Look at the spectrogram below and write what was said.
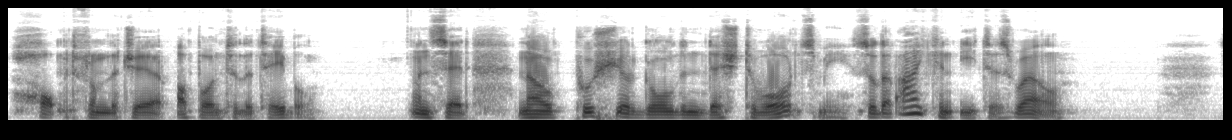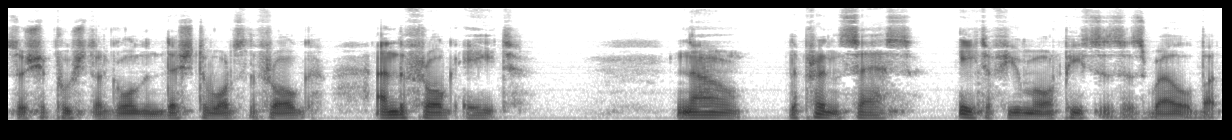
hopped from the chair up onto the table and said, Now push your golden dish towards me so that I can eat as well. So she pushed her golden dish towards the frog, and the frog ate. Now, the princess ate a few more pieces as well, but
